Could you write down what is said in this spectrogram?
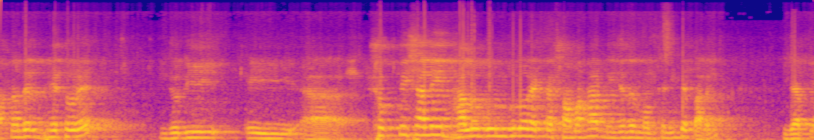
আপনাদের ভেতরে যদি এই শক্তিশালী, ভালো গুণগুলোর একটা সমাহার নিজেদের মধ্যে নিতে পারেন, যে আপনি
